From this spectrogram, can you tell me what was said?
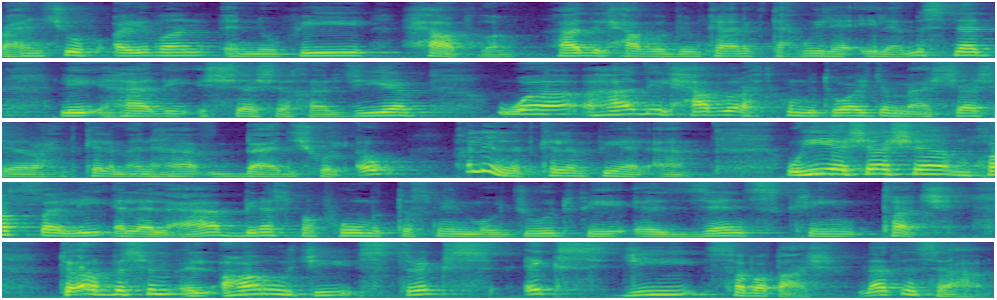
راح نشوف أيضا إنه في حافظة. هذه الحافظة بإمكانك تحويلها إلى مسند لهذه الشاشة الخارجية وهذه الحافظة راح تكون متواجدة مع الشاشة اللي راح نتكلم عنها بعد شوي أو خلينا نتكلم فيها الآن. وهي شاشة مخصصة للألعاب بنفس مفهوم التصميم الموجود في ال ZenScreen Touch تعرف باسم ال ROG Strix XG 17 لا تنساها.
